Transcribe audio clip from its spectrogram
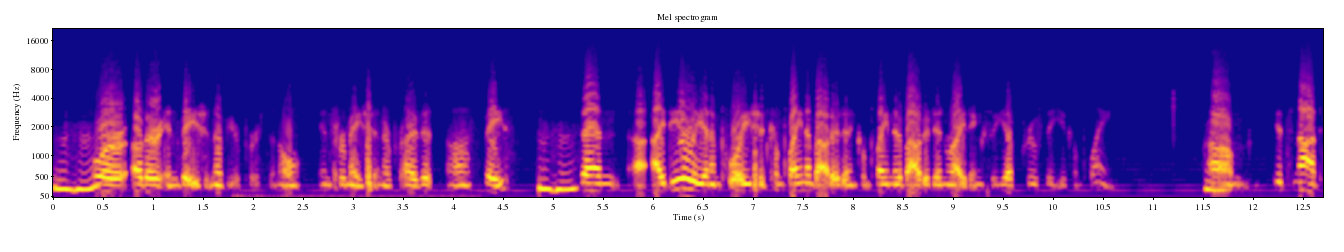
mm-hmm. or other invasion of your personal information or private uh, space, mm-hmm. then uh, ideally an employee should complain about it and complain about it in writing so you have proof that you complained. Right. Um, it's not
